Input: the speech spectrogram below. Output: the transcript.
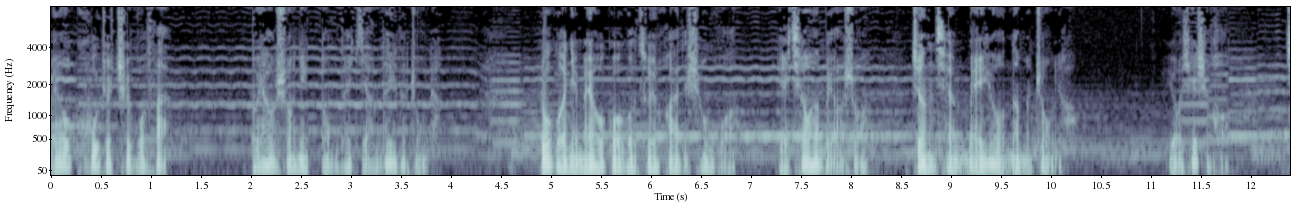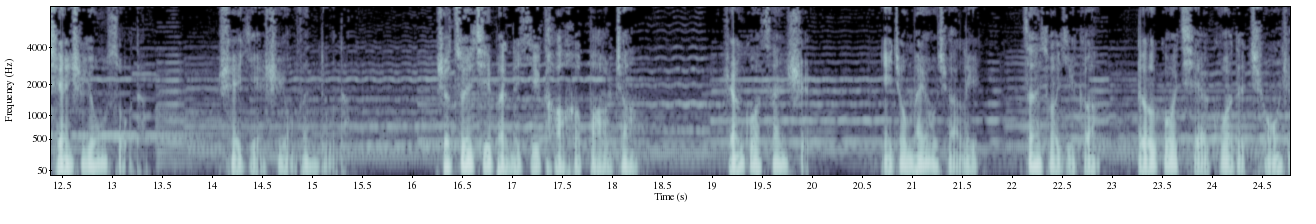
没有哭着吃过饭，不要说你懂得眼泪的重量；如果你没有过过最坏的生活，也千万不要说挣钱没有那么重要。有些时候，钱是庸俗的，却也是有温度的，是最基本的依靠和保障。人过三十，你就没有权利再做一个得过且过的穷人，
